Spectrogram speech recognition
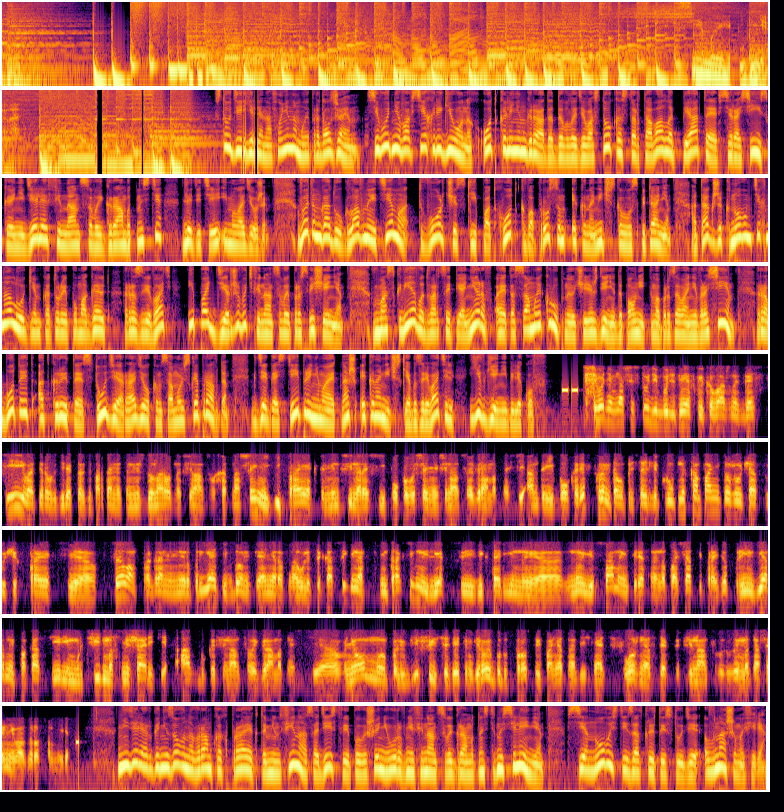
Студии Елена Фонина мы продолжаем. Сегодня во всех регионах от Калининграда до Владивостока стартовала пятая Всероссийская неделя финансовой грамотности для детей и молодежи. В этом году главная тема – творческий подход к вопросам экономического воспитания, а также к новым технологиям, которые помогают развивать и поддерживать финансовое просвещение. В Москве во Дворце пионеров, а это самое крупное учреждение дополнительного образования в России, работает открытая студия «Радио Комсомольская правда», где гостей принимают принимает наш экономический обозреватель Евгений Беляков. Сегодня в нашей студии будет несколько важных гостей. Во-первых, директор Департамента международных финансовых отношений и проекта Минфина России по повышению финансовой грамотности Андрей Бокарев. Кроме того, представители крупных компаний, тоже участвующих в проекте. В целом, в программе мероприятий в Доме пионеров на улице Косыгина интерактивные лекции, викторины. Э, ну и самое интересное, на площадке пройдет премьерный показ серии мультфильма «Смешарики. Азбука финансовой грамотности». Э, в нем полюбившиеся детям герои будут просто и понятно объяснять сложные аспекты финансовых взаимоотношений во взрослом мире. Неделя организована в рамках проекта Минфина о содействии повышению уровня финансовой грамотности населения. Все новости из открытой студии в нашем эфире.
